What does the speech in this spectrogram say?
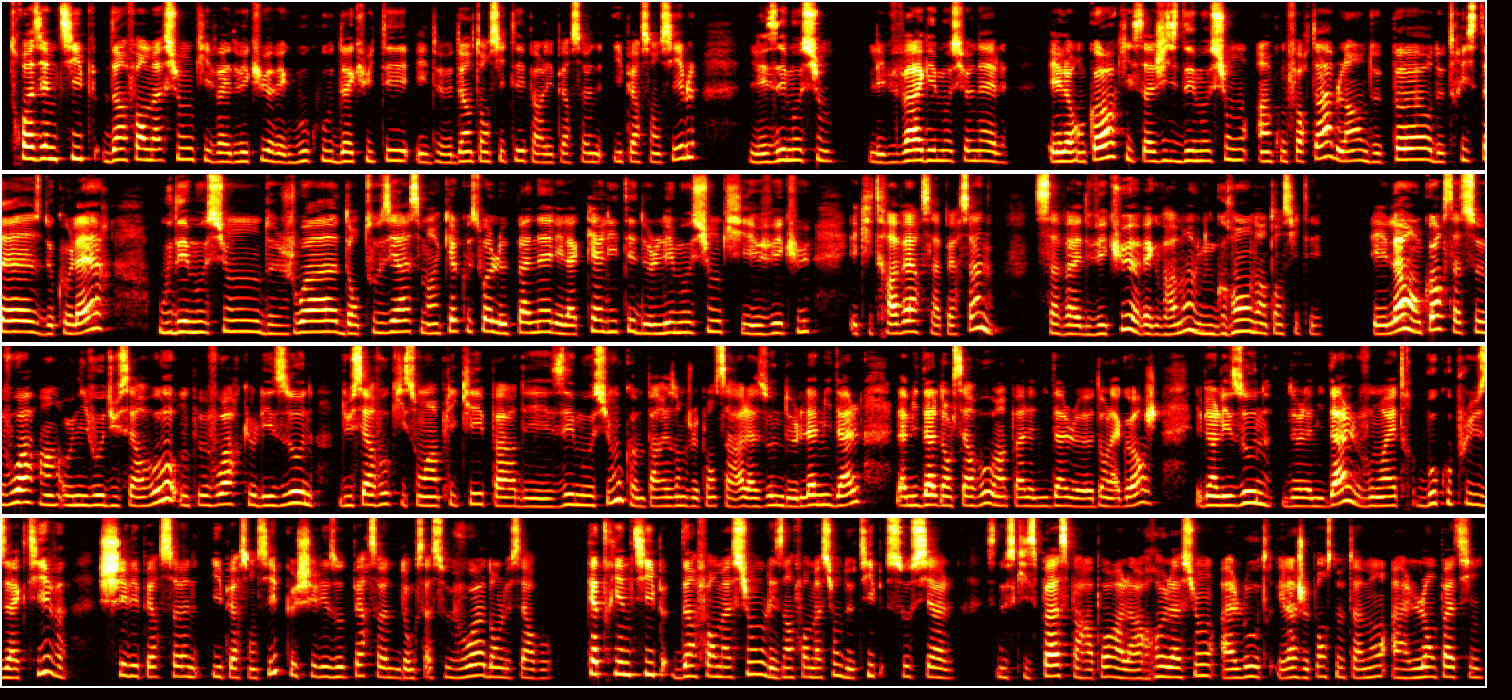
Troisième type d'information qui va être vécue avec beaucoup d'acuité et d'intensité par les personnes hypersensibles, les émotions les vagues émotionnelles, et là encore qu'il s'agisse d'émotions inconfortables, hein, de peur, de tristesse, de colère, ou d'émotions de joie, d'enthousiasme, hein, quel que soit le panel et la qualité de l'émotion qui est vécue et qui traverse la personne, ça va être vécu avec vraiment une grande intensité. Et là encore, ça se voit hein, au niveau du cerveau. On peut voir que les zones du cerveau qui sont impliquées par des émotions, comme par exemple, je pense à la zone de l'amygdale, l'amygdale dans le cerveau, hein, pas l'amygdale euh, dans la gorge, eh bien les zones de l'amygdale vont être beaucoup plus actives chez les personnes hypersensibles que chez les autres personnes. Donc ça se voit dans le cerveau. Quatrième type d'information, les informations de type social de ce qui se passe par rapport à la relation à l'autre. Et là, je pense notamment à l'empathie.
